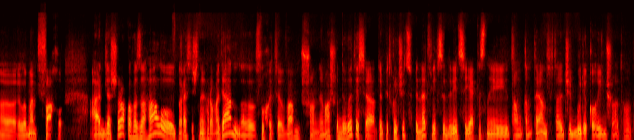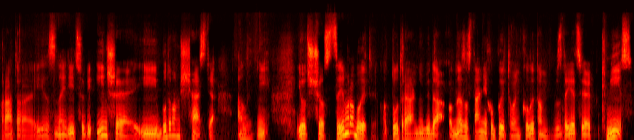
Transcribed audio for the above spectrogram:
Е, Елемент фаху. А для широкого загалу пересічних громадян, е, слухайте, вам що, нема що дивитися? То підключіть собі Netflix і дивіться якісний там контент та чи будь-якого іншого там оператора, і знайдіть собі інше, і буде вам щастя. Але ні. І от що з цим робити? От тут реально біда. Одне з останніх опитувань, коли там здається, КМІС,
